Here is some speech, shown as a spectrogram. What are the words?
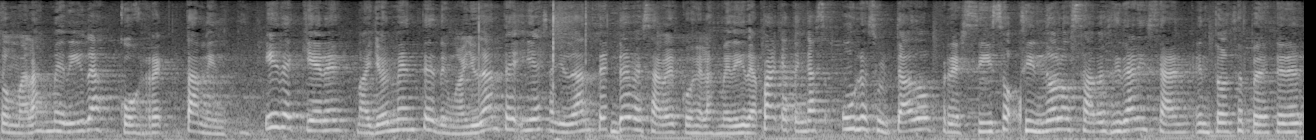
tomar las medidas correctamente y requiere mayormente de un ayudante y ese ayudante debe saber coger las medidas para que tengas un resultado preciso. Si no lo sabes realizar, entonces puedes tener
